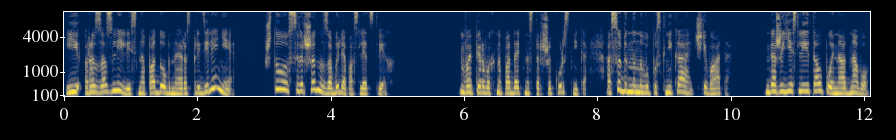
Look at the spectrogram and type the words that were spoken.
и разозлились на подобное распределение, что совершенно забыли о последствиях. Во-первых, нападать на старшекурсника, особенно на выпускника, чревато, даже если и толпой на одного.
